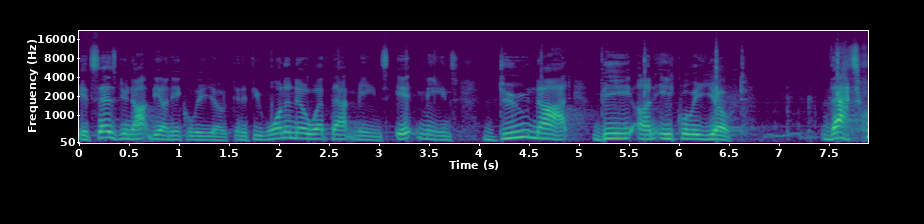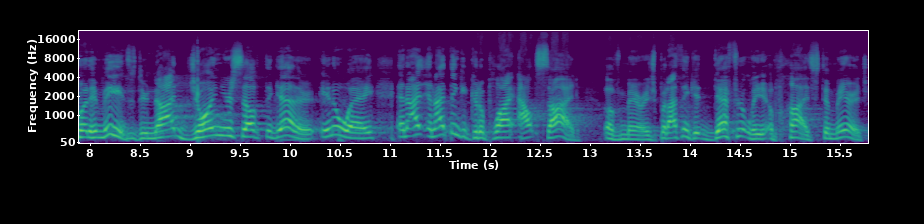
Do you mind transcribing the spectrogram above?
It says, do not be unequally yoked. And if you want to know what that means, it means do not be unequally yoked. That's what it means. Do not join yourself together in a way, and I, and I think it could apply outside of marriage, but I think it definitely applies to marriage.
